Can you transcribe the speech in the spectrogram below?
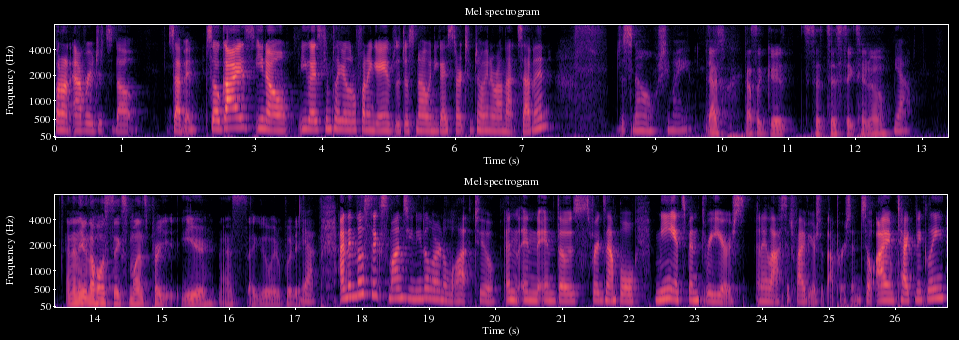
but on average, it's about seven. So guys, you know, you guys can play your little fun and games, but just know when you guys start tiptoeing around that seven, just know she might. That's that's a good statistic to know. Yeah. And then even the whole six months per year. That's a good way to put it. Yeah. And in those six months, you need to learn a lot too. And in, in those, for example, me, it's been three years and I lasted five years with that person. So I am technically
